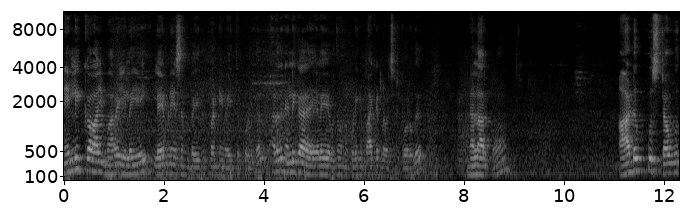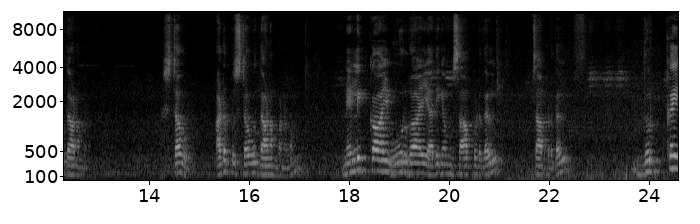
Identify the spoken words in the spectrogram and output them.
நெல்லிக்காய் மர இலையை லேமினேஷன் இது பண்ணி வைத்துக் கொள்ளுதல் அல்லது நெல்லிக்காய் இலையை வந்து ஒன்று பிடிக்கும் பாக்கெட்டில் வச்சுட்டு போகிறது நல்லாயிருக்கும். அடுப்பு ஸ்டவ் தானம் பண்ணணும். ஸ்டவ் அடுப்பு ஸ்டவ் தானம் பண்ணணும். நெல்லிக்காய் ஊறுகாய் அதிகம் சாப்பிடுதல் சாப்பிடுதல். துர்க்கை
